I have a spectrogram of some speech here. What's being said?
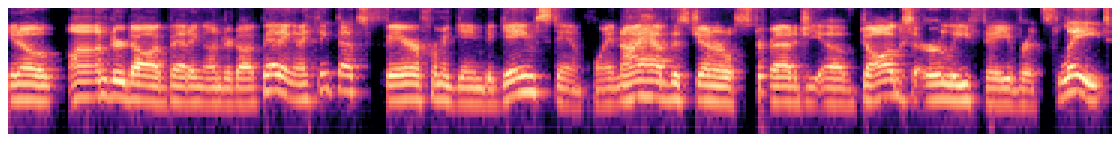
you know, underdog betting, underdog betting. And I think that's fair from a game to game standpoint. And I have this general strategy of dogs early, favorites late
